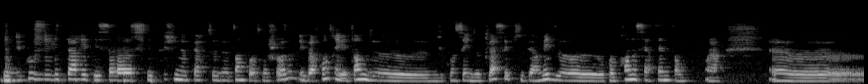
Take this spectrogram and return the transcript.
Donc, du coup, j'ai vite arrêté ça. C'était plus une perte de temps qu'autre chose. Mais par contre, il y a le temps de, du conseil de classe qui permet de reprendre un certain temps. Voilà. Euh,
